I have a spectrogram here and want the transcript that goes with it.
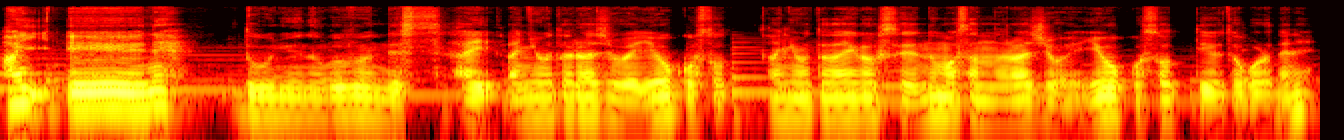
はい、えーね、導入の部分です。はい、アニオタラジオへようこそ、アニオタ大学生沼さんのラジオへようこそっていうところでね、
